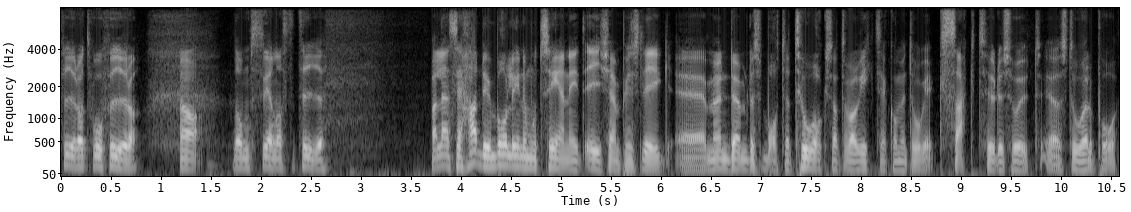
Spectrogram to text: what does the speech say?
4-2-4 Ja. de senaste tio. Valencia hade ju en boll inne mot Zenit i Champions League eh, men dömdes bort. Jag tror också att det var riktigt. Jag kommer inte ihåg exakt hur det såg ut. Jag stod och höll på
